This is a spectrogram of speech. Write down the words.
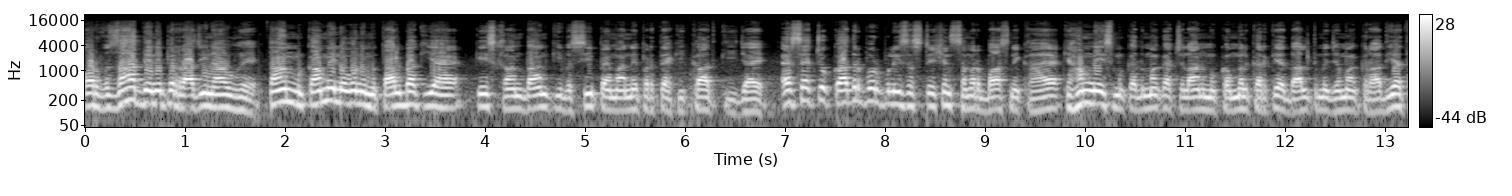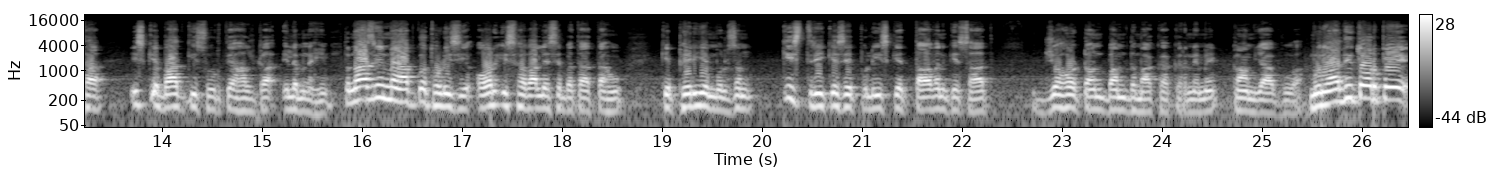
और वजाहत देने पर राज़ी न हुए। तमाम मुकामी लोगों ने मुतालबा किया है कि इस खानदान की वसी पैमाने पर तहकीकत की जाए। S H O Qadirpur police station Samar बास ने कहा है की हमने इस मुकदमा का चलान मुकम्मल करके अदालत में जमा करा दिया था इसके बाद की सूरत हाल का इलम नहीं। तो नाजरीन, मैं आपको थोड़ी सी और इस हवाले से बताता हूँ कि फिर ये मुलजम किस तरीके से पुलिस के तावन के साथ जोहर टाउन बम धमाका करने में कामयाब हुआ। बुनियादी तौर पर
